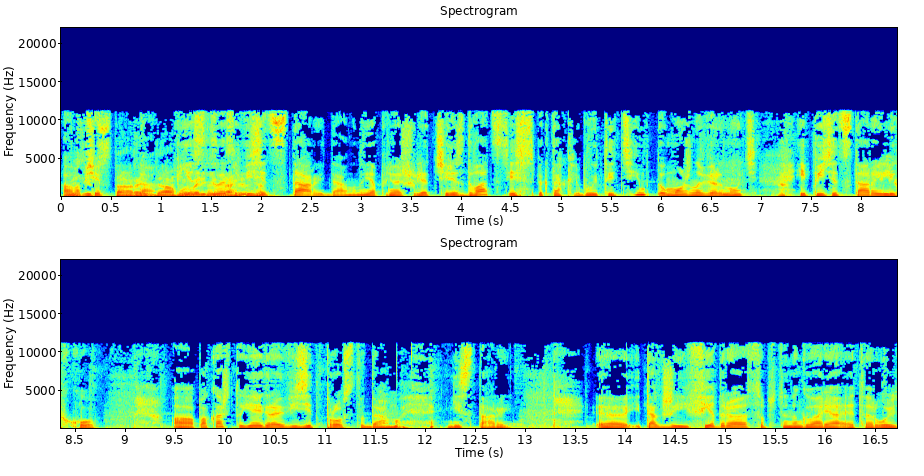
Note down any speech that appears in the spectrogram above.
А «Визит старой да, дамы» Пьеса называется оригинале, да. «Визит старой дамы». Но я понимаю, что лет через 20, если спектакль будет идти, то можно вернуть эпитет «старый» легко. А пока что я играю «Визит просто дамы», не старой. Э, И также и Федора, собственно говоря, эта роль,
